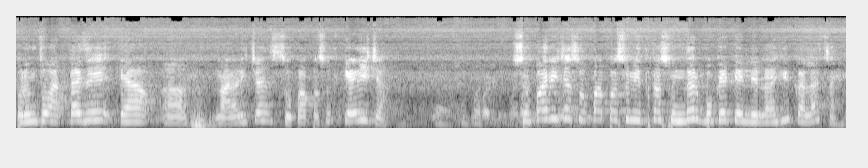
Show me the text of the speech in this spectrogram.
परंतु आता जे त्या नारळीच्या सुपापासून केळीच्या सुपारीच्या सुपापासून इतका सुंदर बुके केलेला ही कलाच आहे.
